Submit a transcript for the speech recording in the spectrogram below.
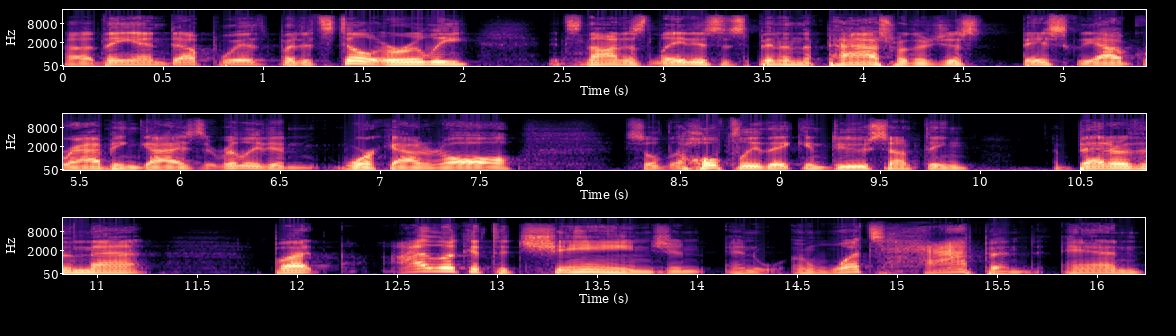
uh, they end up with, but it's still early. It's not as late as it's been in the past where they're just basically out grabbing guys that really didn't work out at all. So hopefully they can do something better than that. But I look at the change and, and, and what's happened and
